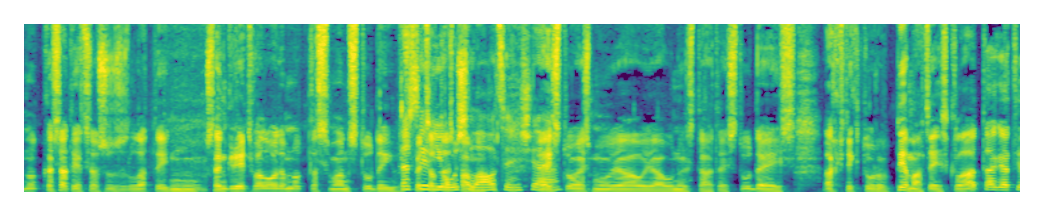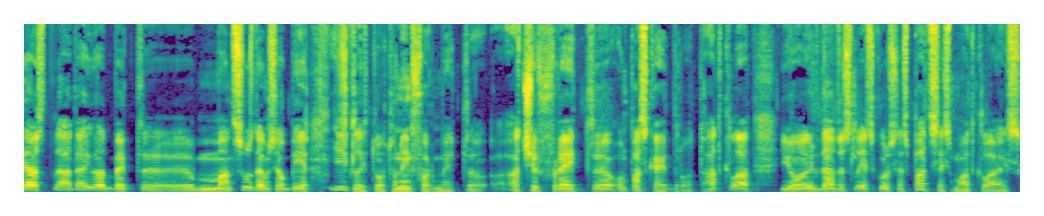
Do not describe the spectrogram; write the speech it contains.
nu, kas attiecas uz latīņu, sengrieķu valodām, nu, tas man studiju tas ir jūsu pamata. lauciņš. Jā. Es to esmu jau, jau universitātē studējis, arhitektūru piemācījis klāt tagad jāstrādājot, bet uh, mans uzdevums jau bija izglītot un informēt, atšifrēt un paskaidrot, atklāt, jo ir daudzas lietas, kuras es pats esmu atklājis,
